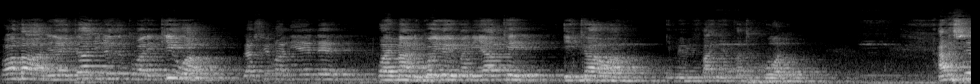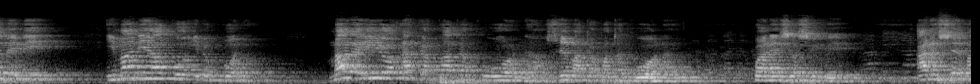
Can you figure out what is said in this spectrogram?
kwamba ninahitaji niweze kubarikiwa lazima niende kwa imani. Kwa hiyo imani yake ikawa imemfanya apate kuona. Anasema hivi, imani yako imekuponya. Mara hiyo akapata kuona, sema akapata kuona. Bwana Yesu asifiwe. Anasema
